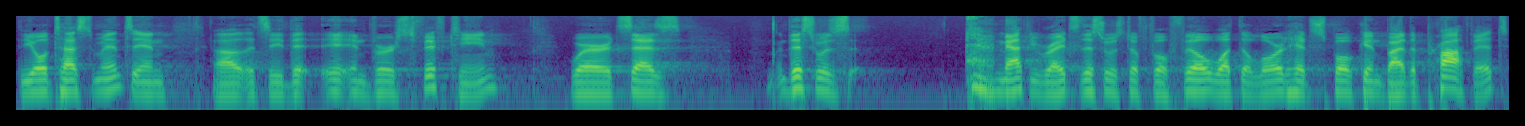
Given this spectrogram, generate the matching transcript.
the Old Testament in, uh, let's see, the, in verse 15, where it says, This was Matthew writes, this was to fulfill what the Lord had spoken by the prophet.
